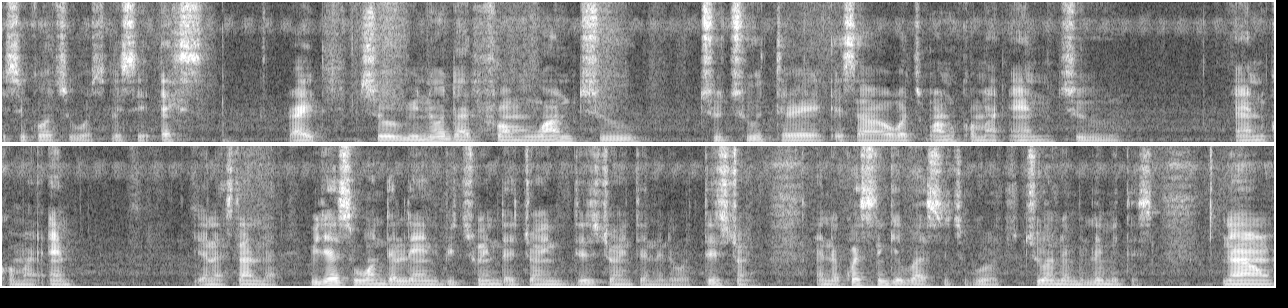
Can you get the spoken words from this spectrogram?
is equal to what? Let's say x right? So we know that from 1 2 to 2 3 is our what? 1 comma n to n comma m you understand that? We just want the length between the joint this joint and what this joint. And the question gave us it was 200 millimeters. Now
